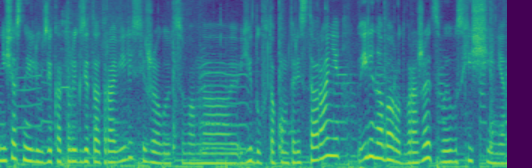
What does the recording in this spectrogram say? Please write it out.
несчастные люди, которые где-то отравились и жалуются вам на еду в таком-то ресторане, или наоборот, выражают свое восхищение.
